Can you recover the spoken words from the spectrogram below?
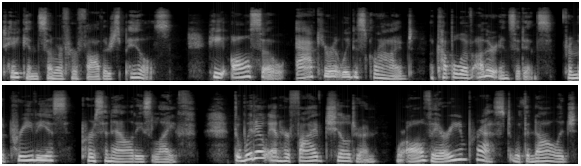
taken some of her father's pills. He also accurately described a couple of other incidents from the previous personality's life. The widow and her five children were all very impressed with the knowledge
